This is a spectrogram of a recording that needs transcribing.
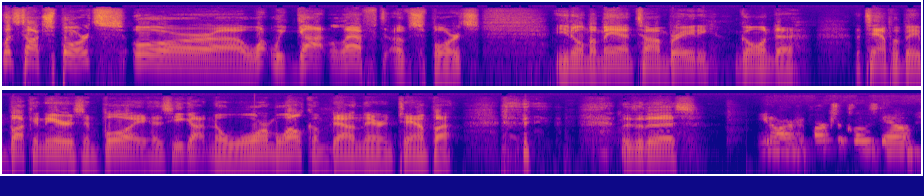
Let's talk sports or uh, what we got left of sports. You know, my man Tom Brady going to the Tampa Bay Buccaneers, and boy, has he gotten a warm welcome down there in Tampa. Listen to this. You know, our parks are closed down,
